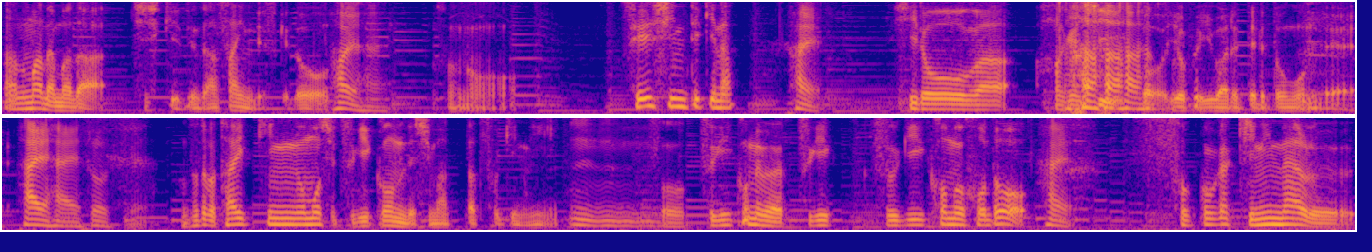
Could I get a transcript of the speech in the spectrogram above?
あの、まだまだ知識全然浅いんですけど、はいはい。その、精神的なはい。疲労が激しいとよく言われてると思うんで、はいはいそうですね。例えば大金をもしつぎ込んでしまった時に、うんうんうん。そう、つぎ込めばつぎ、つぎ込むほど、はい。そこが気になる。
